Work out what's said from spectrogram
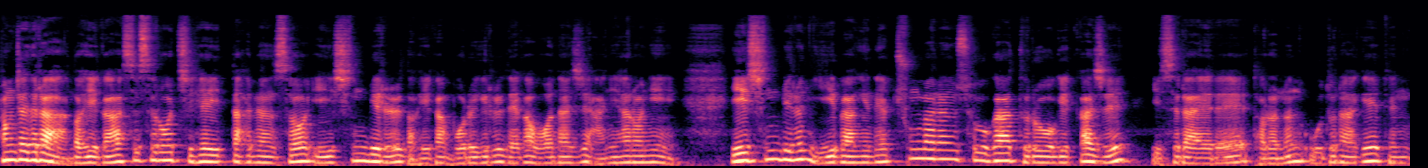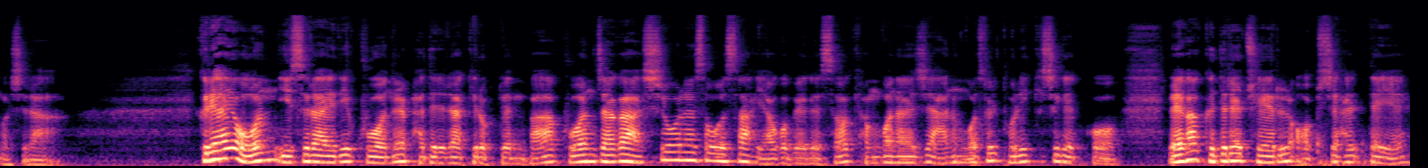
형제들아 너희가 스스로 지혜 있다 하면서 이 신비를 너희가 모르기를 내가 원하지 아니하노니 이 신비는 이방인의 충만한 수가 들어오기까지 이스라엘의 덜어는 우둔하게 된 것이라. 그리하여 온 이스라엘이 구원을 받으리라 기록된 바 구원자가 시온에서 오사 야곱에게서 경건하지 않은 것을 돌이키시겠고 내가 그들의 죄를 없이 할 때에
